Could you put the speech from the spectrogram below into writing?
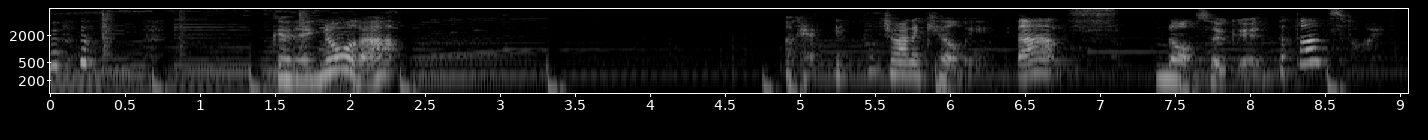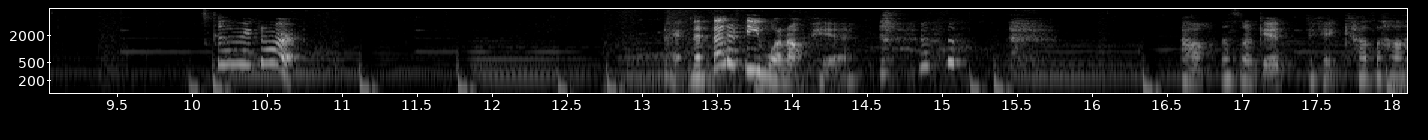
It's gonna ignore that. Okay, it's trying to kill me. That's not so good, but that's fine. Ignore it. Okay, there better be one up here. oh, that's not good. Okay, Kazuha.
